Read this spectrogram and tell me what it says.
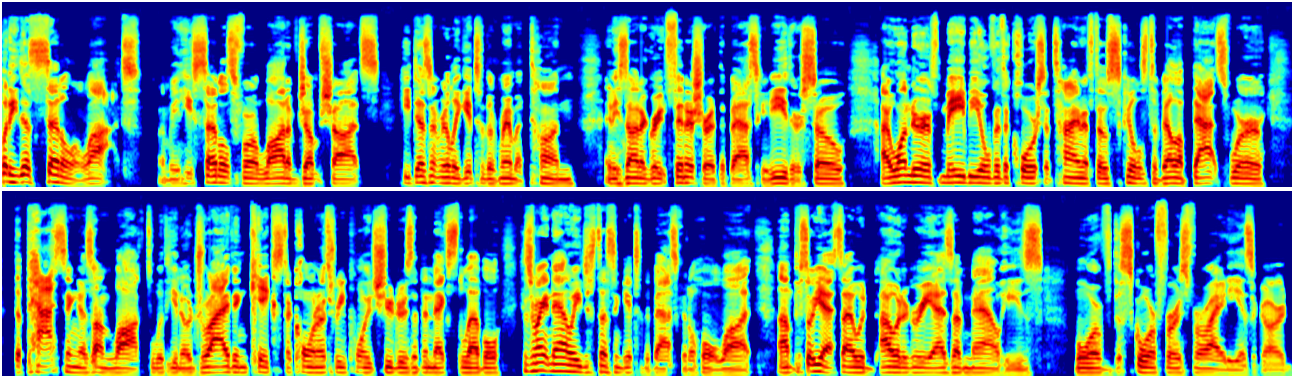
but he does settle a lot. I mean, he settles for a lot of jump shots. He doesn't really get to the rim a ton, and he's not a great finisher at the basket either. So I wonder if maybe over the course of time, if those skills develop, that's where the passing is unlocked with you know driving kicks to corner three point shooters at the next level because right now he just doesn't get to the basket a whole lot um, so yes i would i would agree as of now he's more of the score first variety as a guard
